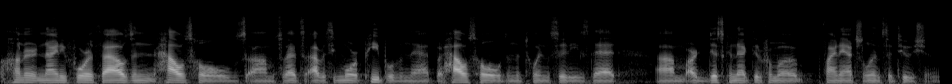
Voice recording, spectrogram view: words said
194,000 households. Um, so that's obviously more people than that, but households in the Twin Cities that um, are disconnected from a financial institution.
